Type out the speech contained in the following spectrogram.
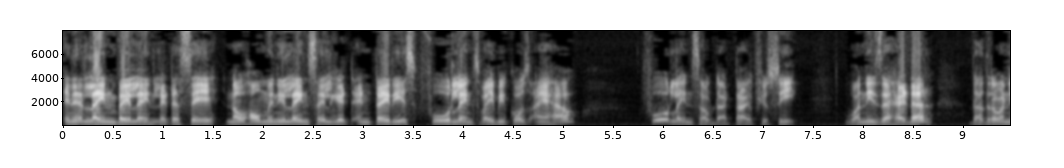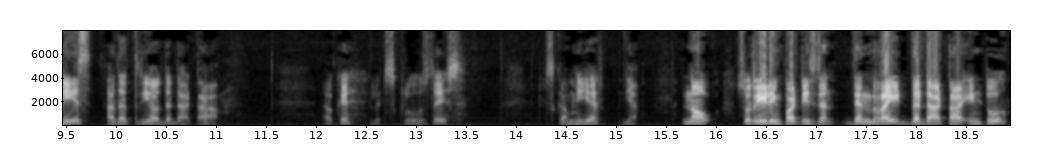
in a line by line. Let us say now how many lines I'll get? Entire is 4 lines. Why? Because I have 4 lines of data if you see. One is a header the other one is other three are the data. Okay let's close this. Let's come here. Yeah. Now so reading part is done. Then write the data into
